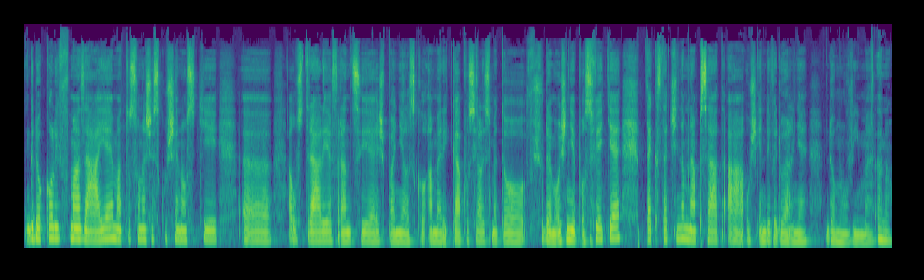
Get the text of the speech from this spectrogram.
kdokoliv má zájem, a to jsou naše zkušenosti, e, Austrálie, Francie, Španělsko, Amerika, posílali jsme to všude možně po světě, tak stačí nám napsat a už individuálně domluvíme. Ano,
